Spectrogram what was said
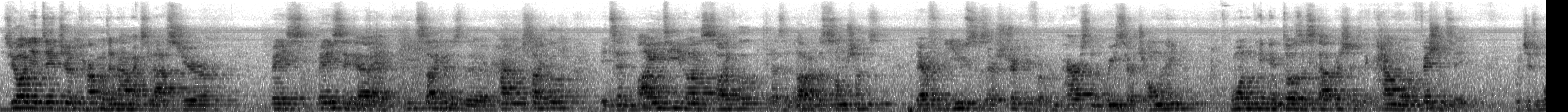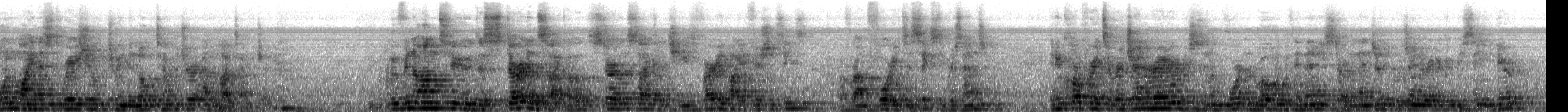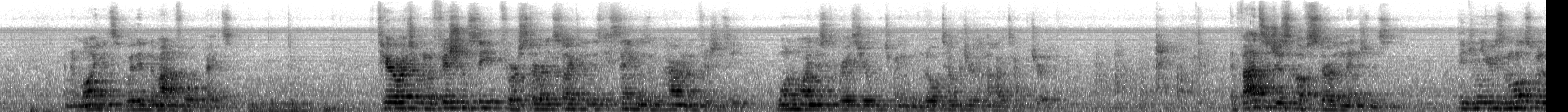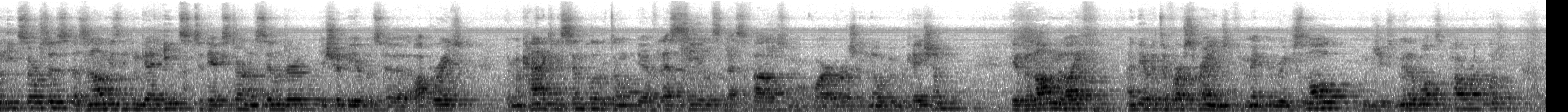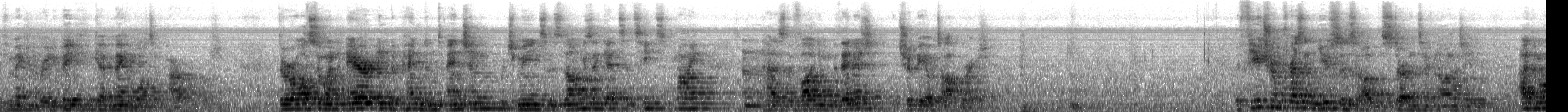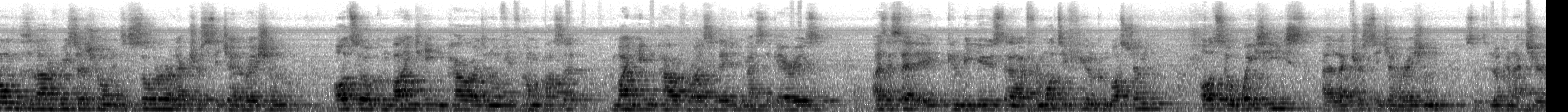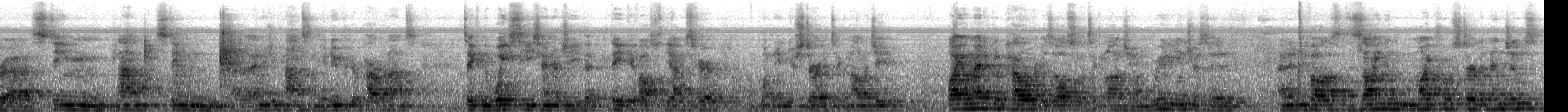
So all you did your thermodynamics last year. Base, basic uh, heat cycle is the Carnot cycle. It's an idealized cycle. It has a lot of assumptions. Therefore, the uses are strictly for comparison and research only. One thing it does establish is the Carnot efficiency, which is 1 minus the ratio between the low temperature and high temperature. Moving on to the Stirling cycle, the Stirling cycle achieves very high efficiencies of around 40 to 60%. It incorporates a regenerator, which is an important role within any Stirling engine. The regenerator can be seen here, and in mine within the manifold plates. Theoretical efficiency for a Stirling cycle is the same as a Carnot efficiency, 1 minus the ratio between the low temperature and the high temperature. Advantages of Stirling engines. They can use multiple heat sources as long as they can get heat to the external cylinder, they should be able to operate they're mechanically simple, they, don't, they have less seals, less valves, and require virtually no lubrication. They have a long life, and they have a diverse range. If you make them really small, you can produce milliwatts of power output. If you make them really big, you can get megawatts of power output. They're also an air-independent engine, which means as long as it gets its heat supply and has the volume within it, it should be able to operate. The future and present uses of the Stirling technology. At the moment, there's a lot of research going into solar electricity generation, also combined heat and power, I don't know if you've come across it. Combined heat and power for isolated domestic areas. As I said, it can be used uh, for multi-fuel combustion, also waste heat, uh, electricity generation. So looking at your uh, steam plant, steam uh, energy plants and your nuclear power plants, taking the waste heat energy that they give off to the atmosphere and putting in your Stirling technology. Biomedical power is also a technology I'm really interested in and it involves designing micro Stirling engines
